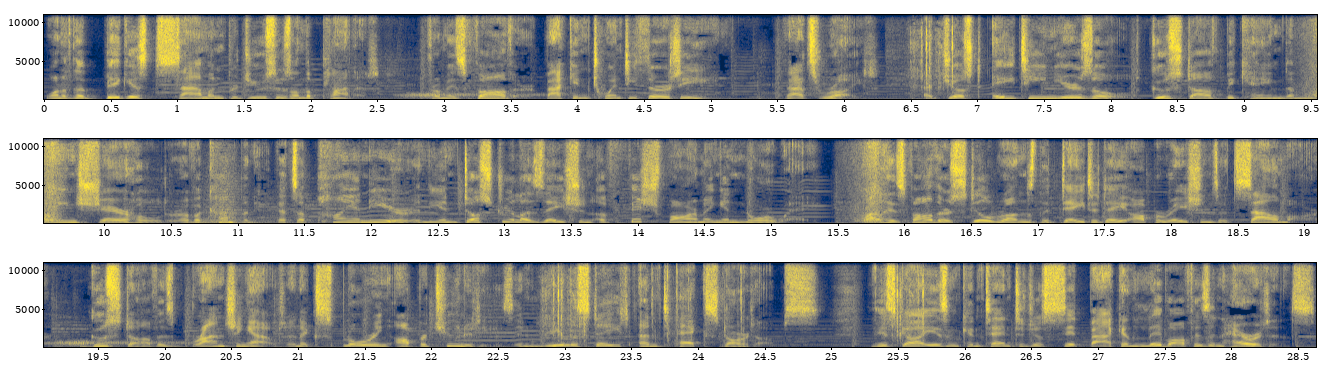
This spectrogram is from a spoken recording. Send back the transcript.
one of the biggest salmon producers on the planet, from his father back in 2013. That's right. At just 18 years old, Gustav became the main shareholder of a company that's a pioneer in the industrialization of fish farming in Norway. While his father still runs the day-to-day -day operations at SalMar, Gustav is branching out and exploring opportunities in real estate and tech startups. This guy isn't content to just sit back and live off his inheritance.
